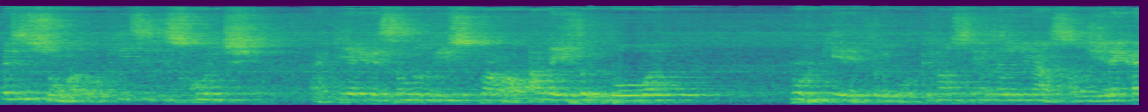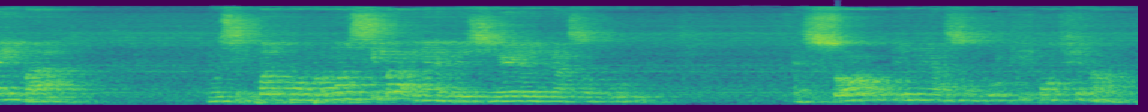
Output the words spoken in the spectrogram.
Mas em suma, o que se discute aqui é a questão do vício formal. A lei foi boa, por que foi boa? Porque nós temos a eliminação, o dinheiro é. Não se pode comprar uma cibalinha esse dinheiro de iluminação pública. É só iluminação pública e ponto final.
